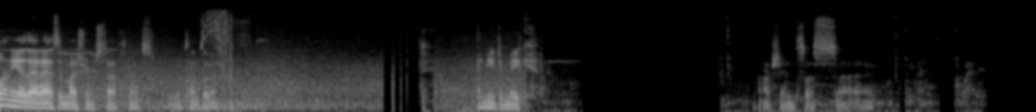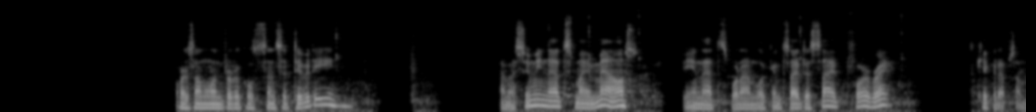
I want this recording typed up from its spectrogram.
Plenty of that acid mushroom stuff. That's tons of it. I need to make options. Let's uh, horizontal and vertical sensitivity. I'm assuming that's my mouse, being that's what I'm looking side to side for, right? Let's kick it up some.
